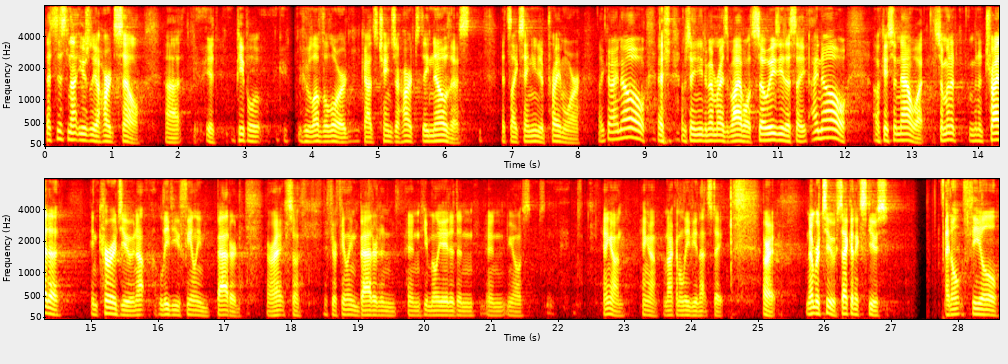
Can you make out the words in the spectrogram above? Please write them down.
That's just not usually a hard sell. Uh, it, people who love the Lord, God's changed their hearts, they know this. It's like saying you need to pray more. Like, I know. I'm saying you need to memorize the Bible. It's so easy to say, I know. Okay, so now what? So I'm going to I'm to try to encourage you and not leave you feeling battered. All right? So if you're feeling battered and, and humiliated and, and, you know, hang on. Hang on, I'm not going to leave you in that state. All right. Number two, second excuse I don't feel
